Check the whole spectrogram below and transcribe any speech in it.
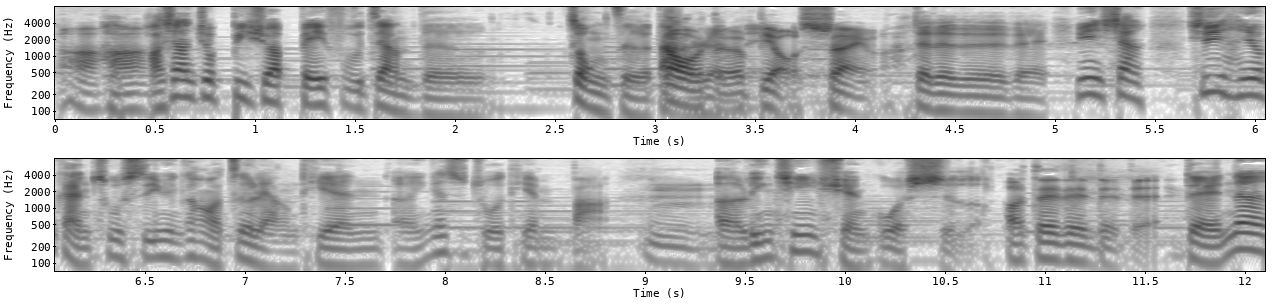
啊，好，好像就必须要背负这样的。重责大任、欸，道德表率嘛？对对对对对，因为像其实很有感触，是因为刚好这两天，呃，应该是昨天吧，嗯，呃，林清玄过世了。哦，对对对对对，那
